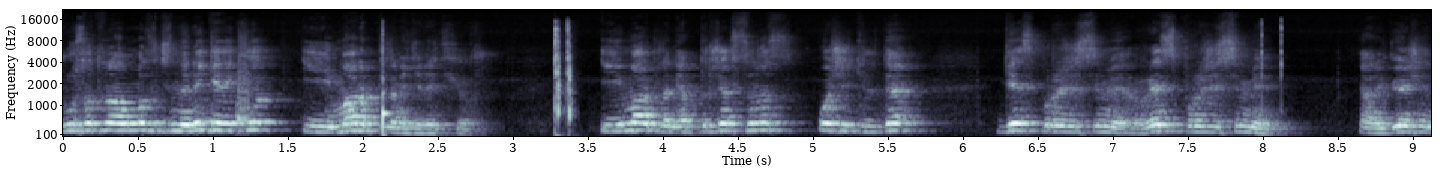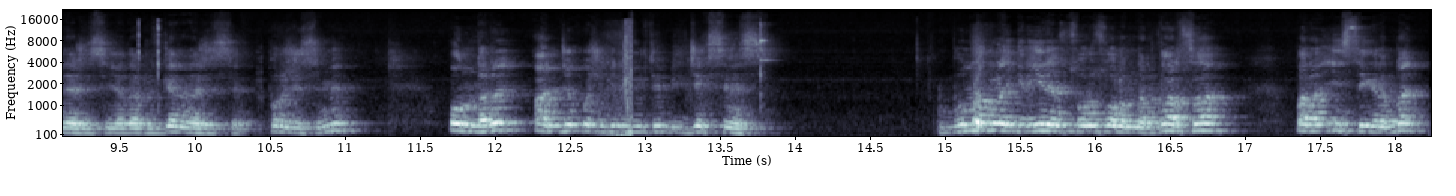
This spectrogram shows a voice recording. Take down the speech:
Ruhsatın almanız için de ne gerekiyor? İmar planı gerekiyor. İmar planı yaptıracaksınız. O şekilde GES projesi mi, RES projesi mi, yani güneş enerjisi ya da rüzgar enerjisi projesi mi onları ancak o şekilde yürütebileceksiniz. Bunlarla ilgili yine sorusu olanlar varsa bana Instagram'dan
